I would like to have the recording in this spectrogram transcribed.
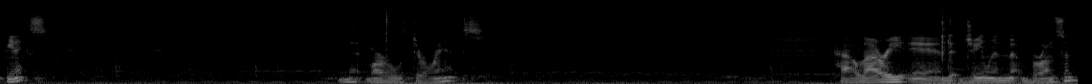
Phoenix. Net Marvels Durant. Kyle Lowry and Jalen Brunson.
